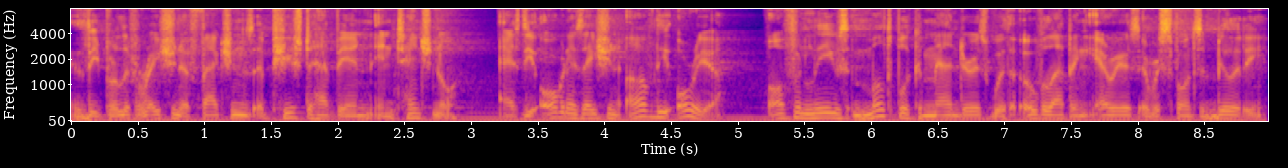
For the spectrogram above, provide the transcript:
The proliferation of factions appears to have been intentional, as the organization of the Oria often leaves multiple commanders with overlapping areas of responsibility.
